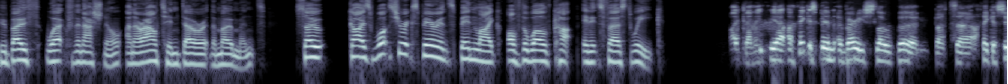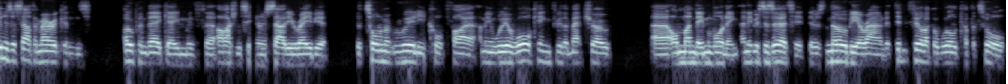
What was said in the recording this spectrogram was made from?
who both work for the National and are out in Doha at the moment. So, guys, what's your experience been like of the World Cup in its first week? Hi, Kenny. Yeah, I think it's been a very slow burn, but uh, I think as soon as the South Americans opened their game with uh, Argentina and Saudi Arabia, the tournament really caught fire. I mean, we were walking through the metro uh, on Monday morning and it was deserted. There was nobody around. It didn't feel like a World Cup at all.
